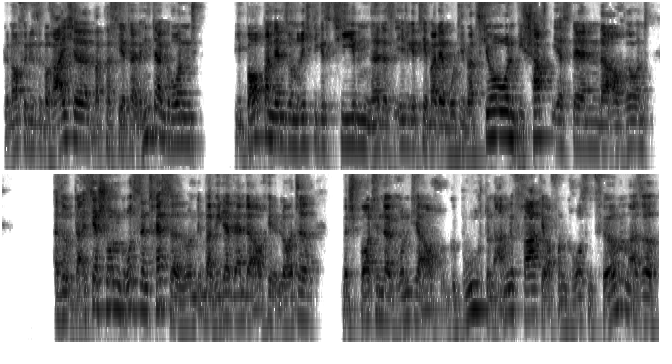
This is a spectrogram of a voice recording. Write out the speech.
genau für diese Bereiche. Was passiert da im Hintergrund? Wie baut man denn so ein richtiges Team? Ne? Das ewige Thema der Motivation. Wie schafft ihr es denn da auch so? Und also da ist ja schon ein großes Interesse und immer wieder werden da auch hier Leute mit Sporthintergrund ja auch gebucht und angefragt, ja auch von großen Firmen. Also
